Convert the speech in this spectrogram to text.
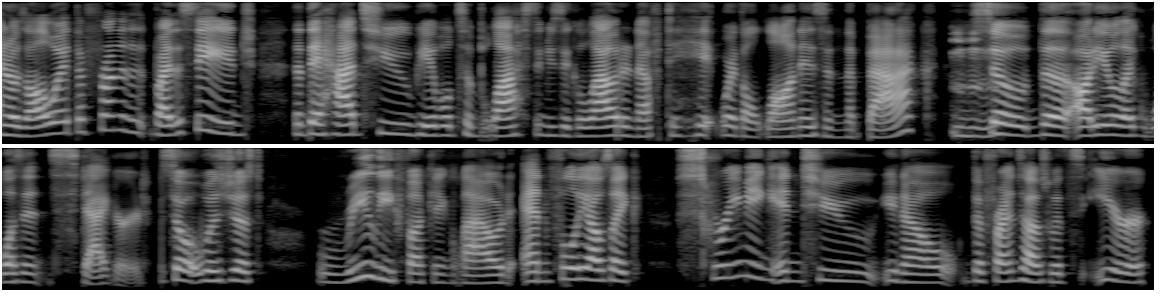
And it was all the way at the front of the, by the stage that they had to be able to blast the music loud enough to hit where the lawn is in the back. Mhm. So the audio like wasn't staggered. So it was just really fucking loud and fully I was like screaming into, you know, the friends I was with's ear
